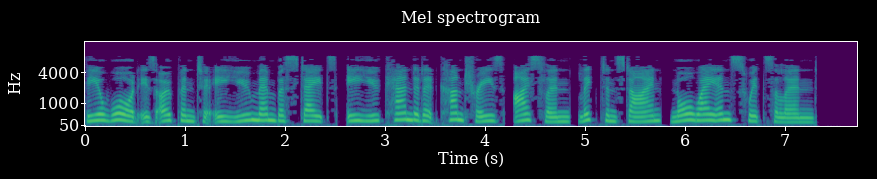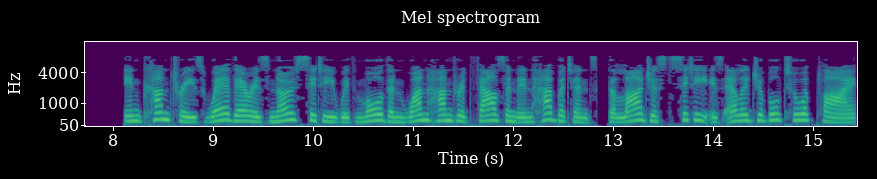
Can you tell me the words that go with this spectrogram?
The award is open to EU member states, EU candidate countries, Iceland, Liechtenstein, Norway and Switzerland. In countries where there is no city with more than 100,000 inhabitants, the largest city is eligible to apply.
